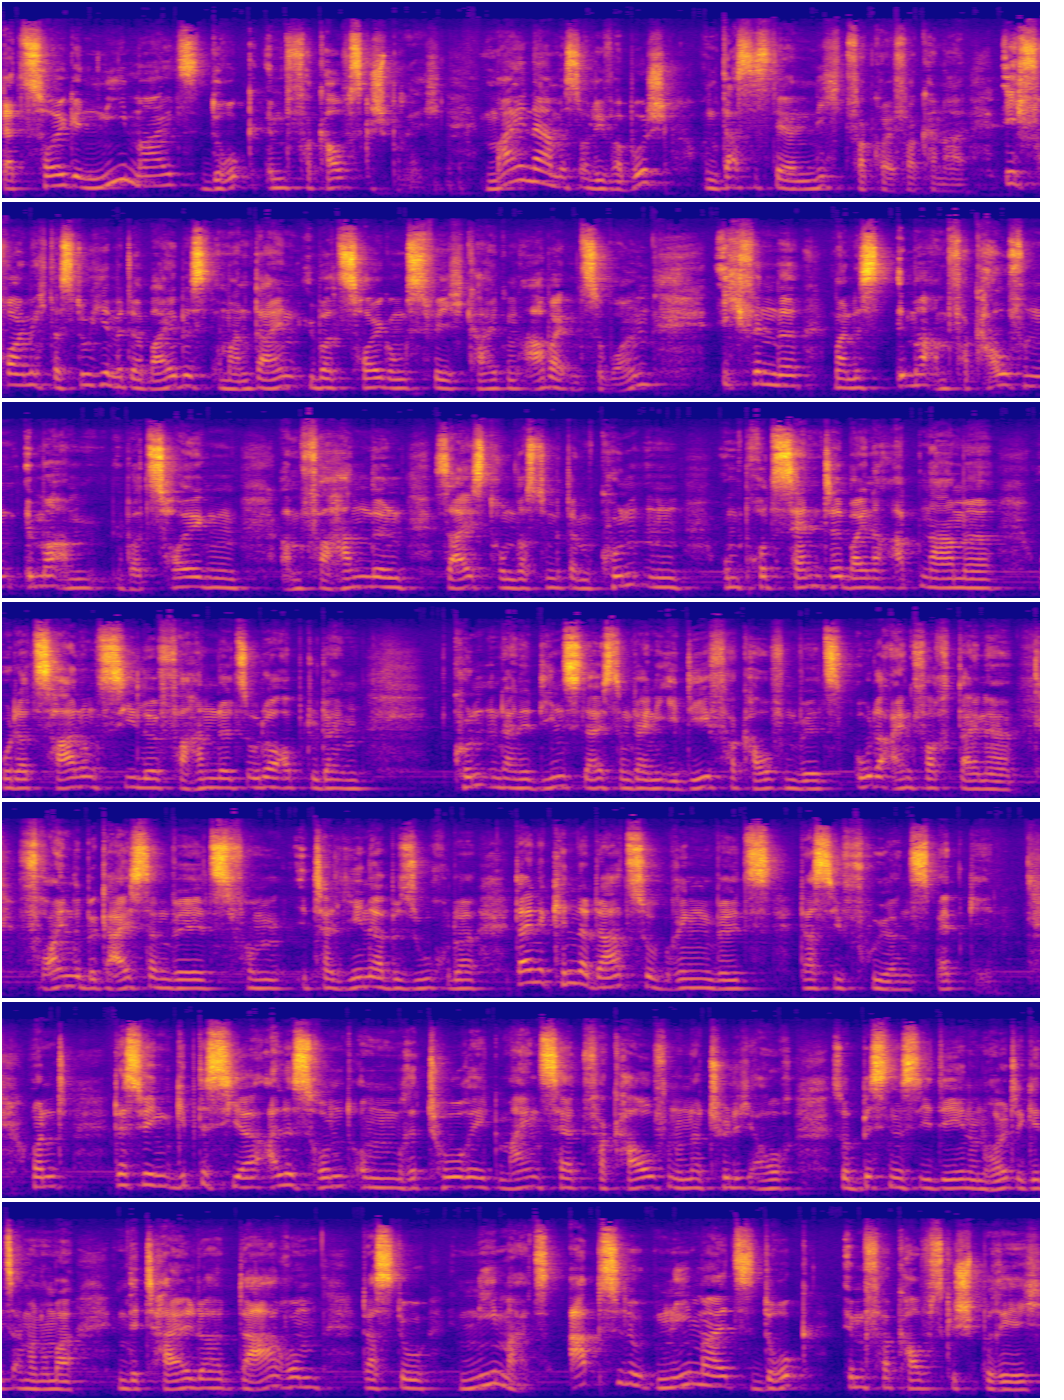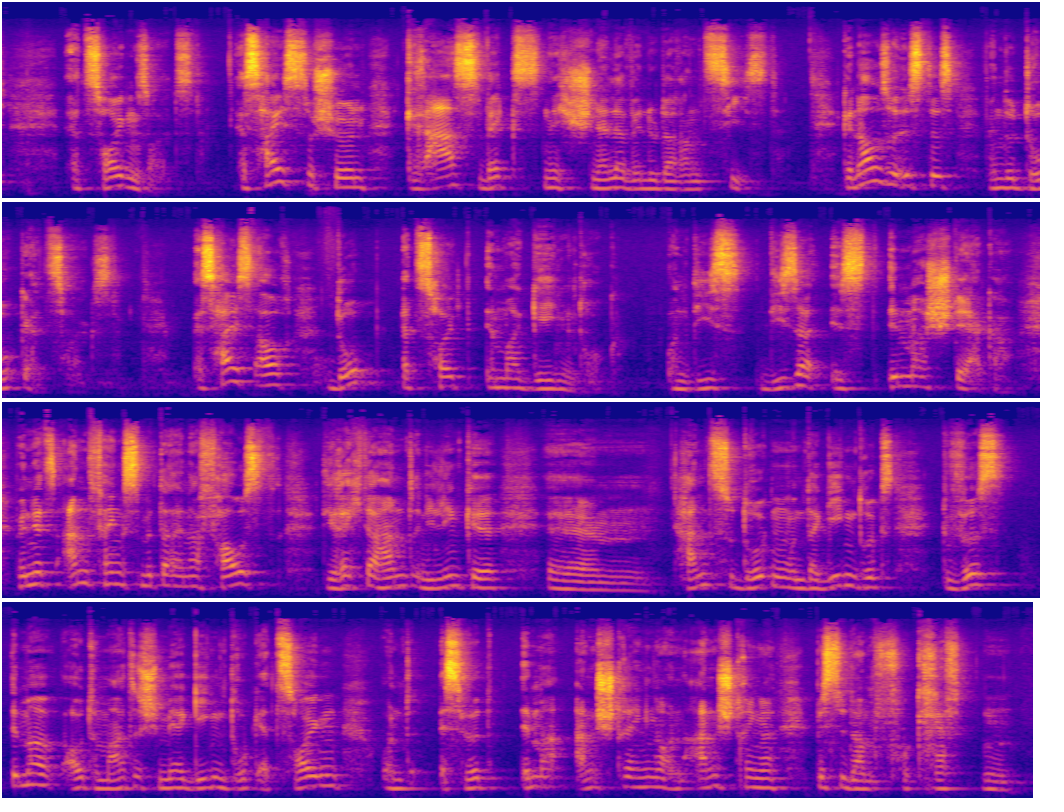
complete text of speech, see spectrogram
Erzeuge niemals Druck im Verkaufsgespräch. Mein Name ist Oliver Busch und das ist der Nichtverkäuferkanal. Ich freue mich, dass du hier mit dabei bist, um an deinen Überzeugungsfähigkeiten arbeiten zu wollen. Ich finde, man ist immer am Verkaufen, immer am Überzeugen, am Verhandeln, sei es darum, dass du mit deinem Kunden um Prozente bei einer Abnahme oder Zahlungsziele verhandelst oder ob du deinem Kunden deine Dienstleistung, deine Idee verkaufen willst oder einfach deine Freunde begeistern willst vom Italienerbesuch oder deine Kinder dazu bringen willst, dass sie früher ins Bett gehen. Und deswegen gibt es hier alles rund um Rhetorik, Mindset, Verkaufen und natürlich auch so Business-Ideen. Und heute geht es einfach nochmal im Detail da, darum, dass du niemals, absolut niemals Druck im Verkaufsgespräch erzeugen sollst. Es heißt so schön, Gras wächst nicht schneller, wenn du daran ziehst. Genauso ist es, wenn du Druck erzeugst. Es heißt auch, Druck erzeugt immer Gegendruck. Und dies, dieser ist immer stärker. Wenn du jetzt anfängst mit deiner Faust die rechte Hand in die linke ähm, Hand zu drücken und dagegen drückst, du wirst immer automatisch mehr Gegendruck erzeugen und es wird immer anstrengender und anstrengender, bis du dann vor Kräften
